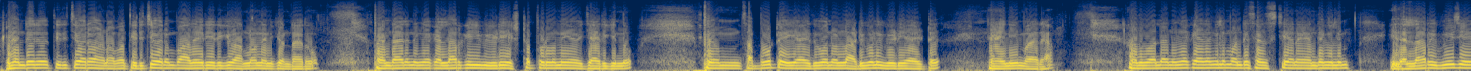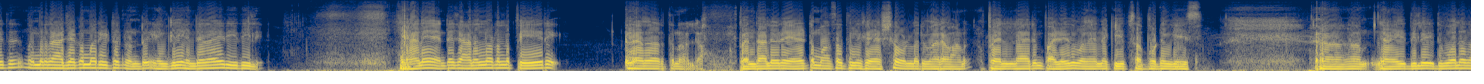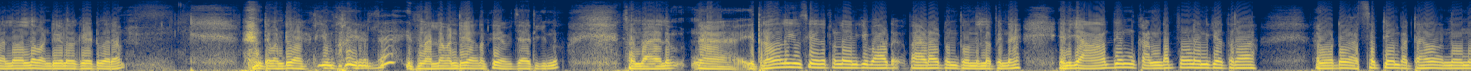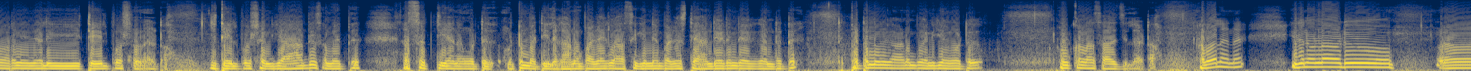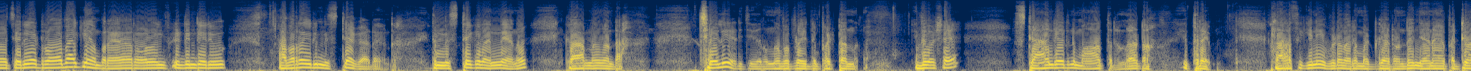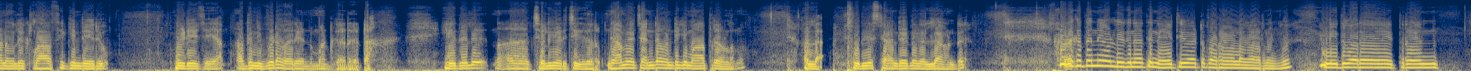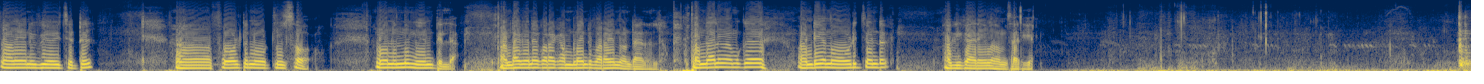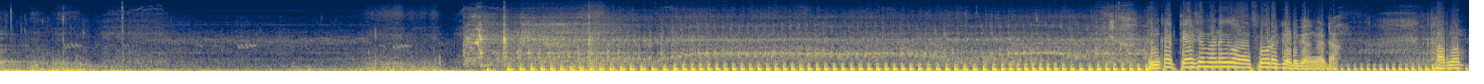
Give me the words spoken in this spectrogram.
ഇതെന്റെ ഒരു തിരിച്ചു വരവാണ്. അപ്പോൾ തിരിച്ചു വരുമ്പോൾ അതേ രീതിക്ക് വരണമെന്ന് എനിക്കുണ്ടായിരുന്നു. അപ്പോൾ എന്തായാലും നിങ്ങൾക്ക് എല്ലാവർക്കും ഈ വീഡിയോ ഇഷ്ടപ്പെടുമെന്ന് ഞാൻ വിചാരിക്കുന്നു. ഇപ്പം സപ്പോർട്ട് ചെയ്യുക ഇതുപോലുള്ള അടിപൊളി വീഡിയോ ആയിട്ട് ഞാൻ ഇനിയും വരാം. അതുപോലെ നിങ്ങൾക്ക് ഏതെങ്കിലും വണ്ടി സജസ്റ്റ് ചെയ്യാനോ എന്തെങ്കിലും ഇതെല്ലാം റിവ്യൂ ചെയ്ത് നമ്മുടെ രാജാക്കന്മാർ ഇട്ടിട്ടുണ്ട്. എങ്കിലും എന്റേതായ രീതിയിൽ. ഞാൻ എന്റെ ചാനലിനോടുള്ള പേര് നിലനിർത്തണമല്ലോ. അപ്പോൾ എന്തായാലും ഒരു ഏഴെട്ട് മാസത്തിന് ശേഷമുള്ളൊരു വരവാണ്. അപ്പോൾ എല്ലാവരും പഴയതുപോലെ തന്നെ കീപ് സപ്പോർട്ടിങ് കേസ് ഇതിൽ ഇതുപോലെ നല്ല നല്ല വണ്ടികളൊക്കെ ആയിട്ട് വരാം. എന്റെ വണ്ടി ആരുടെയും പറയുമല്ല ഇത് നല്ല വണ്ടിയാണെന്ന് ഞാൻ വിചാരിക്കുന്നു. അപ്പോൾ എന്തായാലും ഇത്ര നാൾ യൂസ് ചെയ്തിട്ടുള്ള എനിക്ക് പാട് പാടായിട്ടൊന്നും തോന്നില്ല പിന്നെ എനിക്ക് ആദ്യം കണ്ടപ്പോൾ എനിക്ക് അത്ര അങ്ങോട്ട് അക്സെപ്റ്റ് ചെയ്യാൻ പറ്റാതെ വന്നതെന്ന് പറഞ്ഞു കഴിഞ്ഞാൽ ഈ ടെയിൽ പോർഷനാണ് കേട്ടോ. ഈ ടെയിൽ പോർഷൻ എനിക്ക് ആദ്യ സമയത്ത് അക്സെപ്റ്റ് ചെയ്യാൻ അങ്ങോട്ട് ഒട്ടും പറ്റിയില്ല. കാരണം പഴയ ക്ലാസിക്കിന്റെയും പഴയ സ്റ്റാൻഡേർഡിന്റെ ഒക്കെ കണ്ടിട്ട് പെട്ടെന്ന് കാണുമ്പോൾ എനിക്ക് അങ്ങോട്ട് ഉൾക്കൊള്ളാൻ സാധിച്ചില്ല കേട്ടോ. അതുപോലെ തന്നെ ഇതിനുള്ള ഒരു ചെറിയ ഡ്രോബാക്ക് ഞാൻ പറയാം. റോയൽ എൻഫീൽഡിന്റെ ഒരു അവരുടെ ഒരു മിസ്റ്റേക്കാണ് കേട്ടോ. ഇത് മിസ്റ്റേക്ക് തന്നെയാണ്. കാരണം കണ്ട ചെളി അടിച്ച് കയറുന്നു പ്ലേറ്റിന് പ്ലേറ്റ് പെട്ടെന്ന്. ഇത് പക്ഷേ സ്റ്റാൻഡേർഡിന് മാത്രമല്ല കേട്ടോ. ഇത്രയും. ക്ലാസിക്കിന് ഇവിടെ വരെ മഡ് ഗാർഡ് ഉണ്ട്. ഞാൻ പറ്റുവാണെങ്കിൽ ക്ലാസിക്കിന്റെ ഒരു വീഡിയോ ചെയ്യാം. അതിന് ഇവിടെ വരെയുണ്ട് മഡ് ഗാർഡ് കേട്ടോ. ഇതിൽ ചെളി അടിച്ച് കയറും. ഞാൻ വെച്ചാൽ എന്റെ വണ്ടിക്ക് മാത്രമേ ഉള്ളൂ അല്ല പുതിയ സ്റ്റാൻഡേർഡിനെല്ലാം ഉണ്ട്. അതൊക്കെ തന്നെയുള്ളൂ ഇതിനകത്ത് നെഗറ്റീവായിട്ട് പറയാനുള്ള കാരണങ്ങൾ ഇനി ഇതുവരെ ഇത്രയും നാളെ ഞാൻ ഉപയോഗിച്ചിട്ട് ഫോൾട്ട് ന്യൂട്രൽസോ അങ്ങനൊന്നും വീണിട്ടില്ല. പണ്ടങ്ങനെ കുറേ കംപ്ലൈന്റ് പറയുന്നുണ്ടായിരുന്നല്ലോ. അപ്പം എന്തായാലും നമുക്ക് വണ്ടി ഒന്ന് ഓടിച്ചുകൊണ്ട് ബാക്കി കാര്യങ്ങൾ സംസാരിക്കാം. നിങ്ങൾക്ക് അത്യാവശ്യം വേണമെങ്കിൽ ഓഫ് റോഡൊക്കെ എടുക്കാം കേട്ടോ. കാരണം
